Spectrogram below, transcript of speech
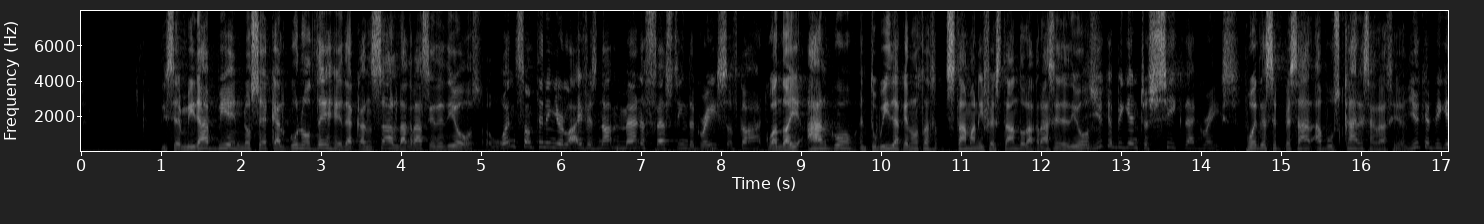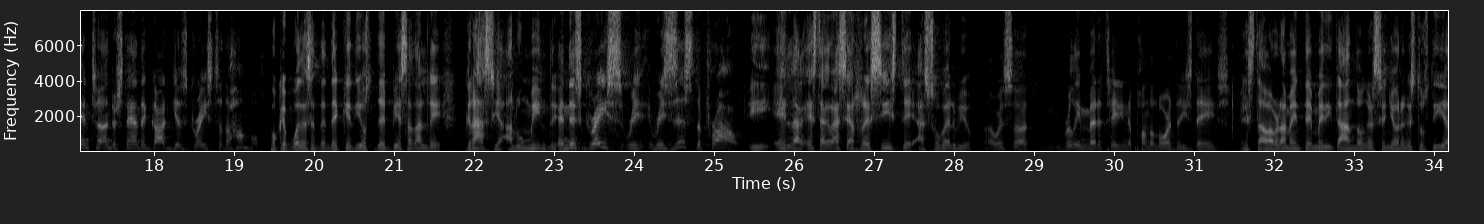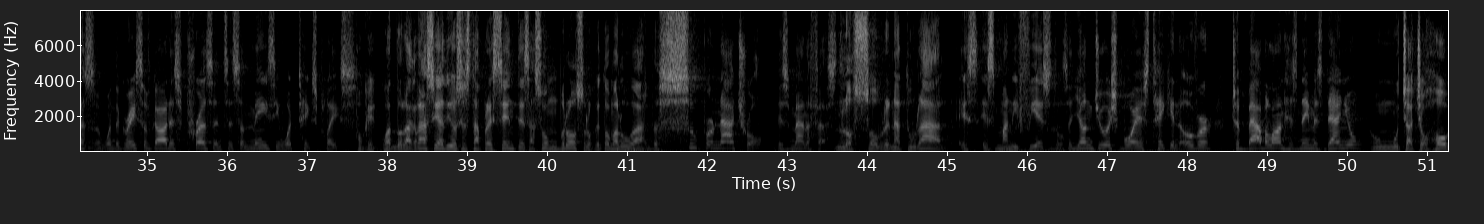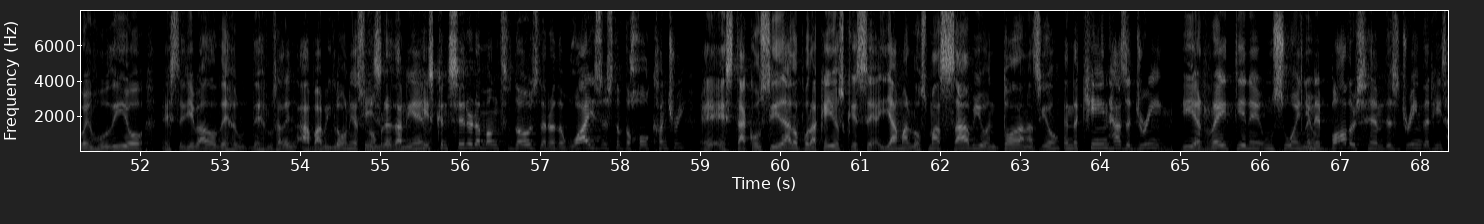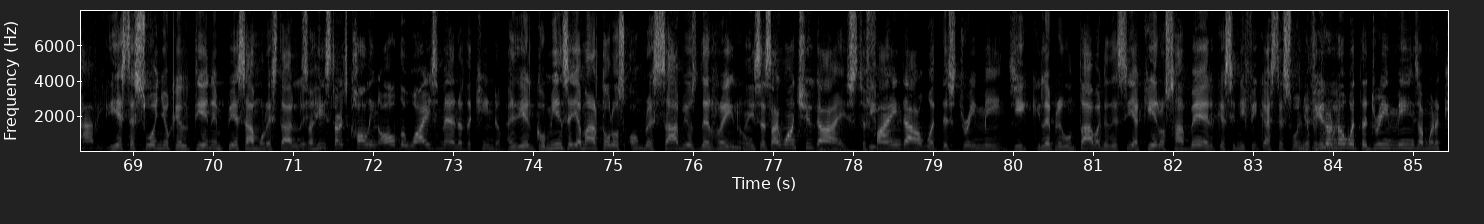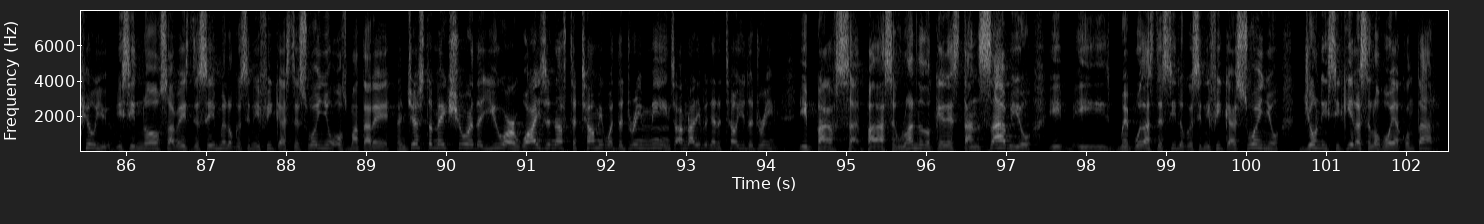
Dice, mirad bien, no sea que alguno deje de alcanzar la gracia de Dios. When something in your life is not manifesting the grace of God, Cuando hay algo en tu vida que no está- manifestando la gracia de Dios, you can begin to seek that grace. puedes empezar a buscar esa gracia. You can begin to understand that God gives grace to the humble. Porque puedes entender que Dios empieza a darle gracia al humilde. And this grace re- resists the proud. Y la- esta gracia resiste al soberbio. I was uh, really meditating upon the Lord these days. Estaba realmente meditando en el Señor en estos días. Uh, when the grace of God is present, it's amazing what takes place. Porque cuando la gracia de Dios está presente es asombroso lo que toma lugar. The supernatural is manifest. lo sobrenatural es, es manifiesto. So a young Jewish boy is taken over to Babylon. His name is Daniel. Un muchacho joven judío es llevado de, de Jerusalén a Babilonia, su He's, nombre es Daniel. he's considered amongst those that are the wisest of the whole country. Eh, está considerado por aquellos que se llaman los más sabios en toda la nación. And the king has a dream. Y el rey tiene un sueño. And it bothers him, this dream that he's having. Y este sueño que él tiene empieza a molestarle. So he starts calling all the wise men of the kingdom. Y él comienza a llamar a todos los hombres sabios del reino. And he says, I want you guys to Y- find out what this dream means. Y le preguntaba y le decía, quiero saber qué significa este And sueño if you don't know what the dream means, I'm going to kill you. Y si no sabéis decirme lo que significa este sueño, os mataré. And just to make sure that you are wise enough to tell me what the dream means, I'm not even going to tell you the dream. Y para, para asegurarnos que eres tan sabio y, y me puedas decir lo que significa el sueño, yo ni siquiera se los voy a contar.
